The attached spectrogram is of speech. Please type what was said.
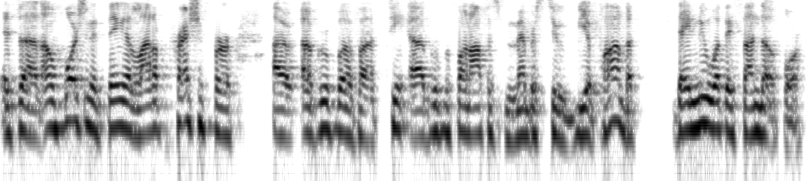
it's an unfortunate thing and a lot of pressure for a, a group of uh, team, a group of front office members to be upon but they knew what they signed up for.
